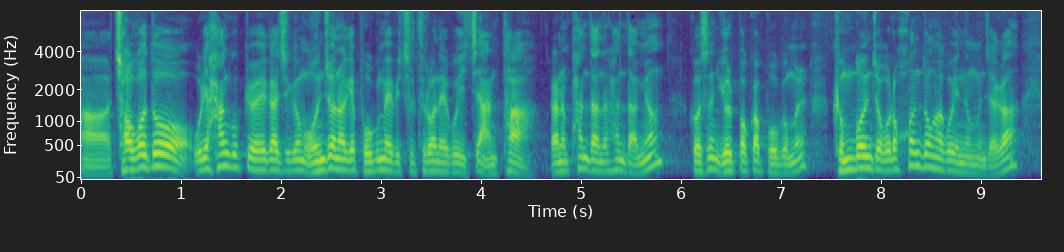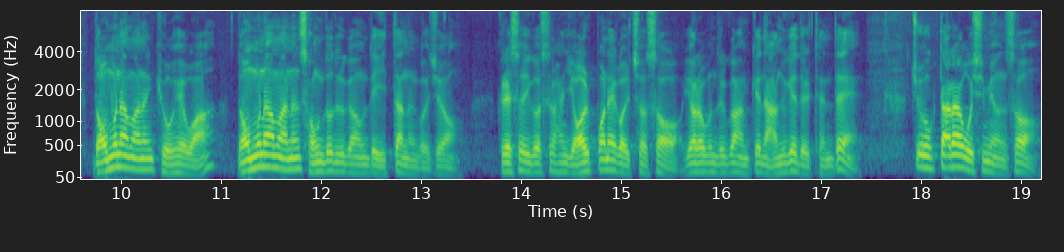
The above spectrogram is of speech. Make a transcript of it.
어, 적어도 우리 한국 교회가 지금 온전하게 복음의 빛을 드러내고 있지 않다라는 판단을 한다면 그것은 율법과 복음을 근본적으로 혼동하고 있는 문제가 너무나 많은 교회와 너무나 많은 성도들 가운데 있다는 거죠. 그래서 이것을 한 열번에 걸쳐서 여러분들과 함께 나누게 될 텐데 쭉 따라오시면서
